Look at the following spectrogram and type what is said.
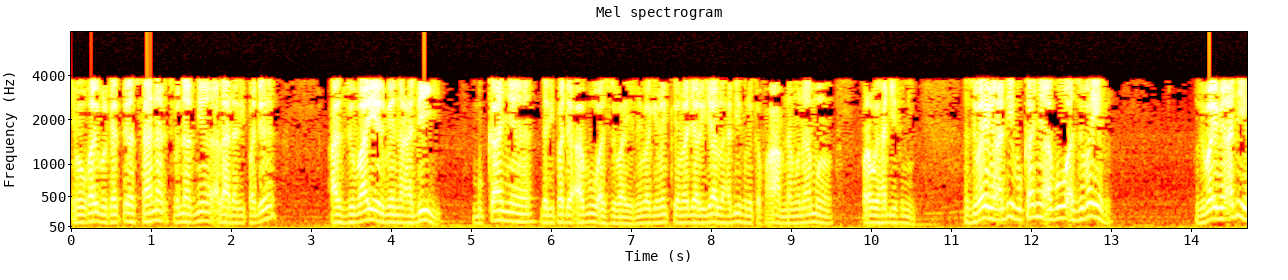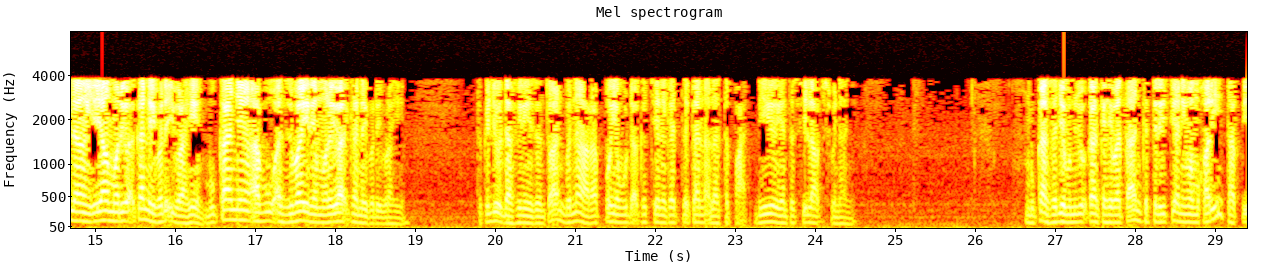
Imam Bukhari berkata Sanad sebenarnya adalah daripada Az-Zubair bin Adi Bukannya daripada Abu Az-Zubair. Bagi mereka belajar riyal hadis Mereka faham nama-nama Perawi hadis ni Zubair bin Adi bukannya Abu Az-Zubair. Zubair bin Adi lah yang meriwayatkan daripada Ibrahim. Bukannya Abu Az-Zubair yang meriwayatkan daripada Ibrahim. Terkejut dah ini tuan-tuan Benar apa yang budak kecil yang katakan adalah tepat. Dia yang tersilap sebenarnya. Bukan saja menunjukkan kehebatan, ketelitian Imam Bukhari Tapi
